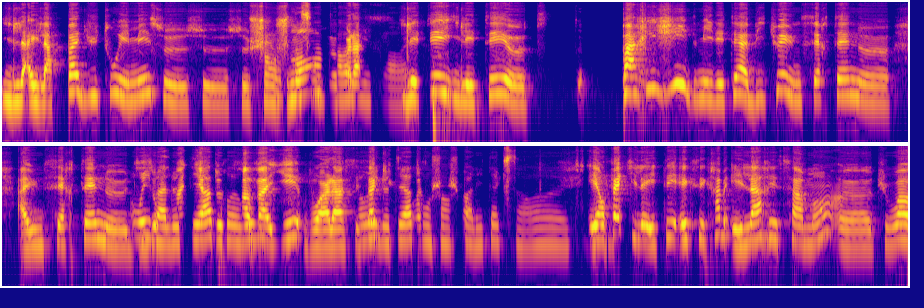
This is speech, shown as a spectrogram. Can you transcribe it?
il a, il a pas du tout aimé ce, ce, changement. Voilà. Il était, il était pas rigide, mais il était habitué à une certaine, euh, à une certaine, euh, disons, bah, le théâtre, de travailler. Voilà, c'est ça. Le théâtre, on change pas les textes. Hein, et en fait, il a été exécrable. Et là, récemment, euh, tu vois,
